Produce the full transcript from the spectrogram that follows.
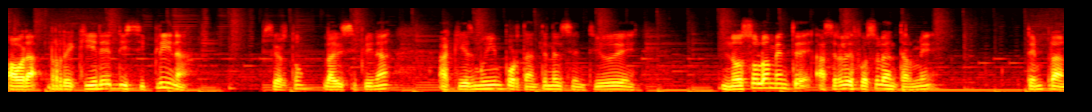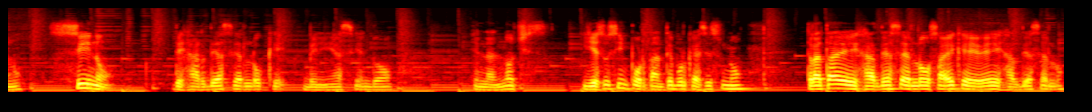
Ahora, requiere disciplina, ¿cierto? La disciplina aquí es muy importante en el sentido de no solamente hacer el esfuerzo de levantarme temprano, sino dejar de hacer lo que venía haciendo en las noches. Y eso es importante porque a veces uno trata de dejar de hacerlo sabe que debe dejar de hacerlo,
